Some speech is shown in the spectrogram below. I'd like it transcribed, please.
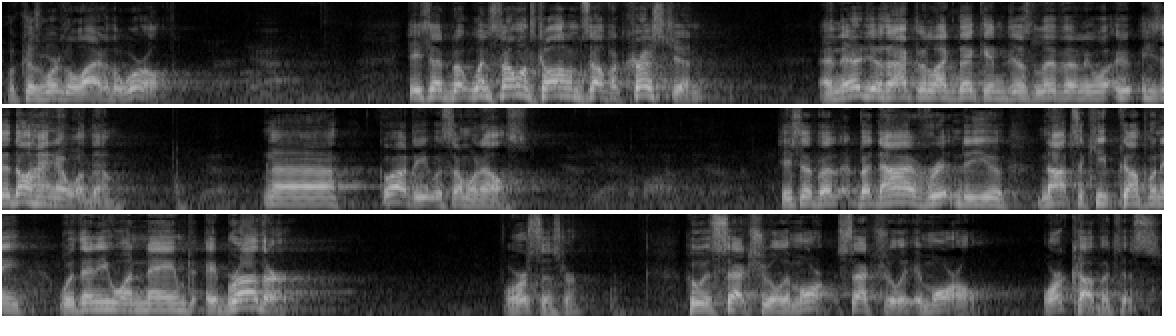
because we're the light of the world. He said, but when someone's calling himself a Christian and they're just acting like they can just live any way, he said, don't hang out with them. Nah, go out to eat with someone else. He said, but, but now I've written to you not to keep company with anyone named a brother or a sister who is sexually immoral, sexually immoral or covetous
